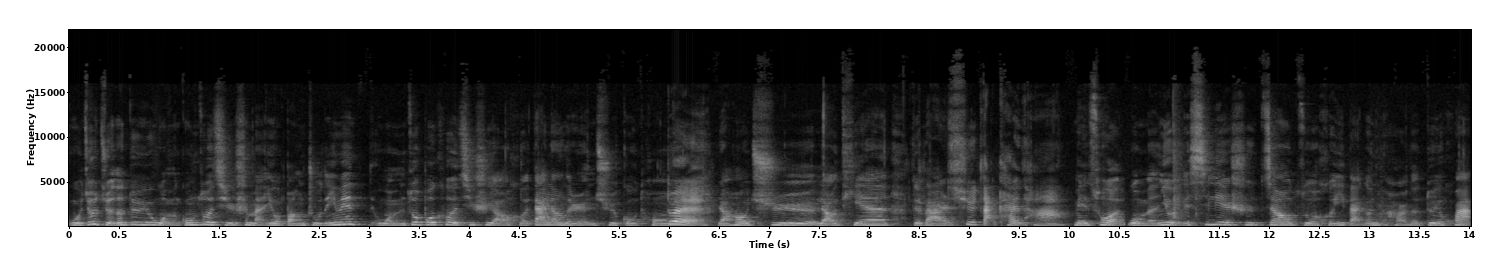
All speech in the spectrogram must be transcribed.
我就觉得对于我们们工作其实是蛮有帮助的，因为我们做播客其实也要和大量的人去沟通，对，然后去聊天，对吧？去打开它。没错，我们有一个系列是叫做《和一百个女孩的对话》，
